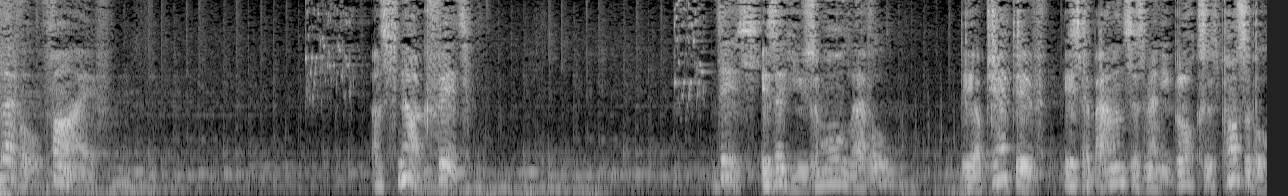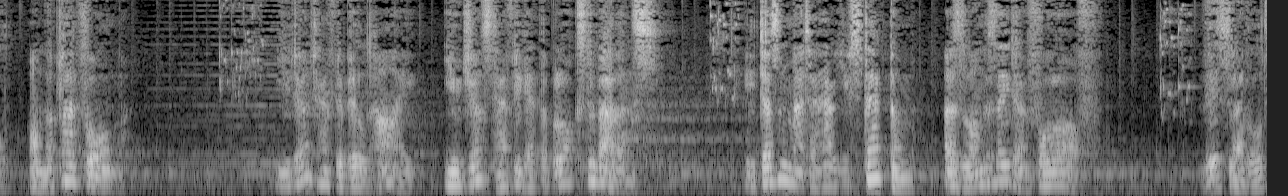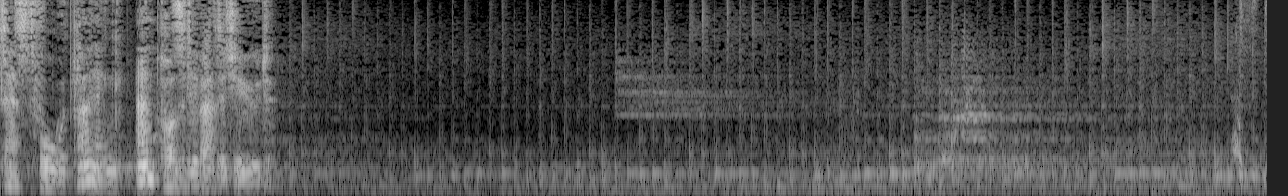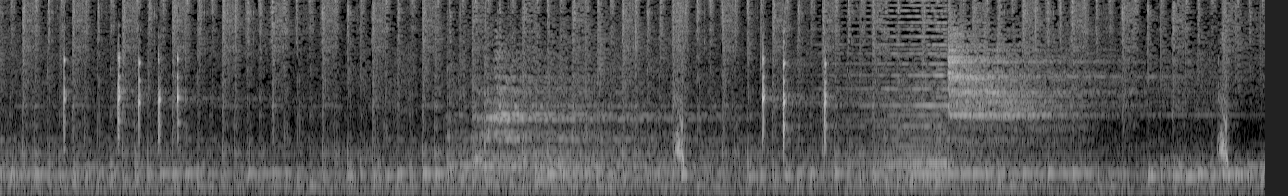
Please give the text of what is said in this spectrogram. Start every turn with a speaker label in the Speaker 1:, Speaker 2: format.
Speaker 1: Level 5. A snug fit. This is a use-them-all level. The objective is to balance as many blocks as possible on the platform. You don't have to build high, you just have to get the blocks to balance. It doesn't matter how you stack them, as long as they don't fall off. This level tests forward planning and positive attitude. Medal awarded.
